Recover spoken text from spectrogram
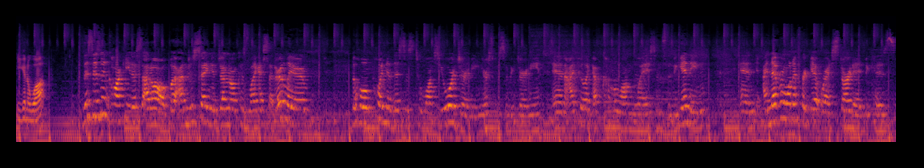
You gonna what? This isn't cockiness at all, but I'm just saying in general because like I said earlier, the whole point of this is to watch your journey, your specific journey, and I feel like I've come a long way since the beginning, and I never want to forget where I started because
